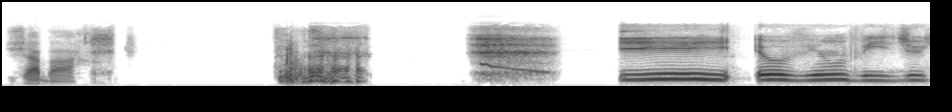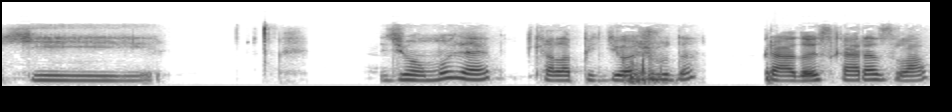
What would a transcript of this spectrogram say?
Jabá. E eu vi um vídeo que de uma mulher que ela pediu ajuda pra dois caras lá,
